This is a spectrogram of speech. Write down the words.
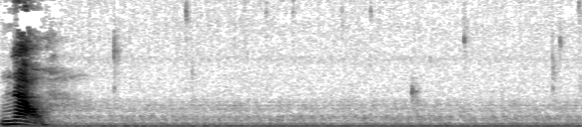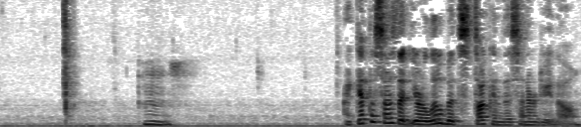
Now, hmm. I get the sense that you're a little bit stuck in this energy though.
